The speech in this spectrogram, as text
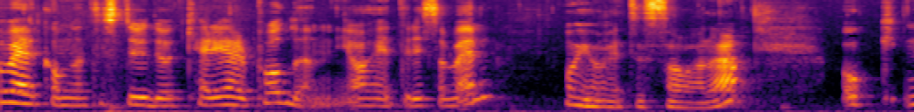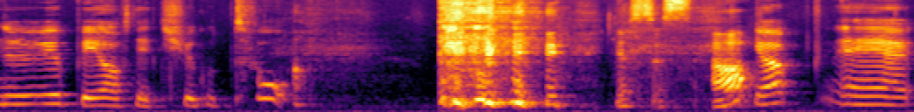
och välkomna till Studio och karriärpodden. Jag heter Isabelle Och jag heter Sara. och nu är vi uppe i avsnitt 22. Jösses. Ja. Ja, eh,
